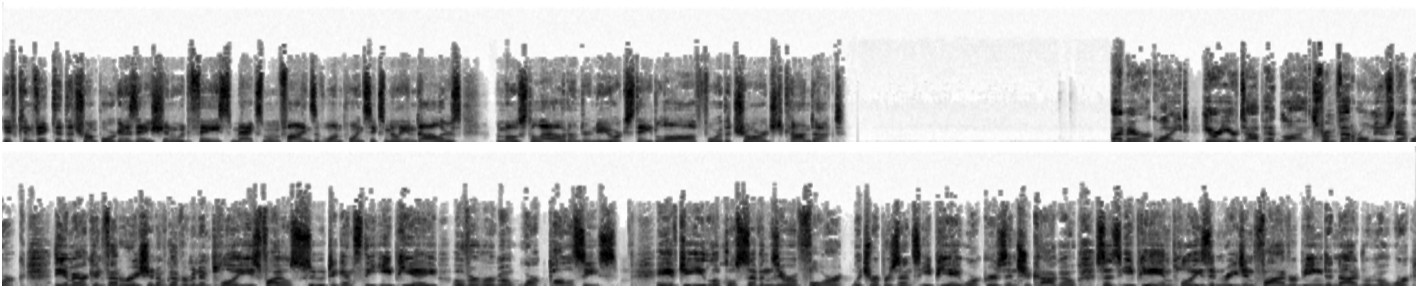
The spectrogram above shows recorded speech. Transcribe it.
If convicted, the Trump organization would face maximum fines of $1.6 million, the most allowed under New York state law for the charged conduct. I'm Eric White. Here are your top headlines from Federal News Network. The American Federation of Government Employees files suit against the EPA over remote work policies. AFGE Local 704, which represents EPA workers in Chicago, says EPA employees in Region 5 are being denied remote work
